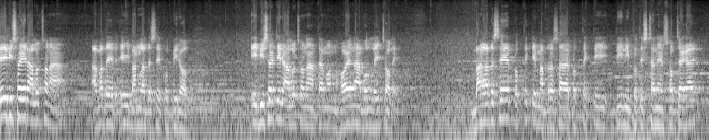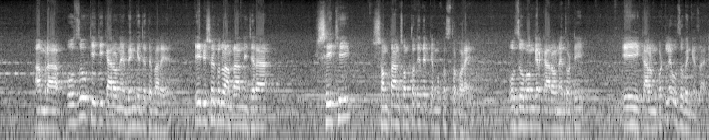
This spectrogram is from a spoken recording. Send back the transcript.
যে বিষয়ের আলোচনা আমাদের এই বাংলাদেশে খুব বিরল, এই বিষয়টির আলোচনা তেমন হয় না বললেই চলে। বাংলাদেশে প্রত্যেকটি মাদ্রাসায়, প্রত্যেকটি দিনই প্রতিষ্ঠানে, সব জায়গায় আমরা অজু কি কি কারণে ভেঙে যেতে পারে, এই বিষয়গুলো আমরা নিজেরা শিখি, সন্তান সন্ততিদেরকে মুখস্থ করাই। অজু ভঙ্গের কারণ এতটি, এই কারণ ঘটলে অজু ভেঙে যায়।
